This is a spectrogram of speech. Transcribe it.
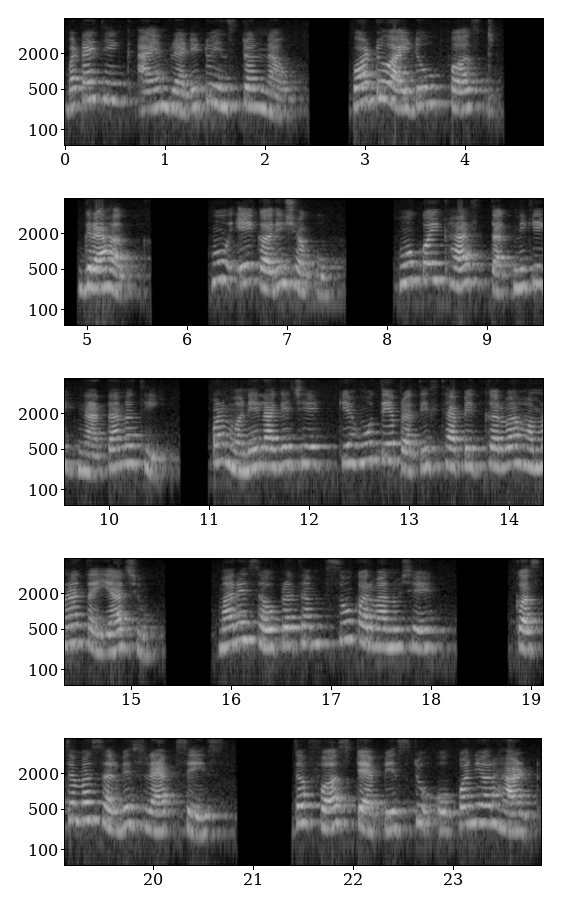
but I think I am ready to install now what do I do first ગ્રાહક. હું એ કરી શકું. હું કોઈ ખાસ તકનીકી જ્ઞાતા નથી, પણ મને લાગે છે કે હું તે પ્રતિસ્થાપિત કરવા હમણાં તૈયાર છું. મારે સૌપ્રથમ શું કરવાનું છે? Customer service rep says the first step is to open your heart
